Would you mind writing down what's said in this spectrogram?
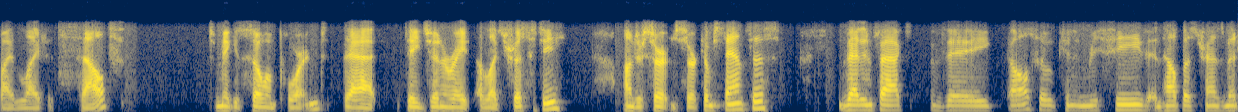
by life itself to make it so important that they generate electricity under certain circumstances that in fact they also can receive and help us transmit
